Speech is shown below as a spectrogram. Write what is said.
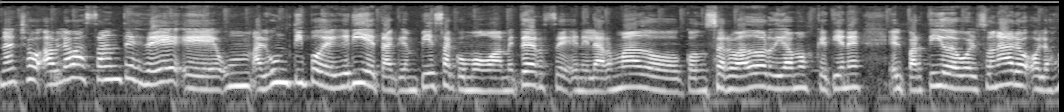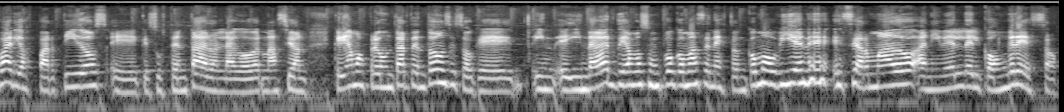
Nacho, hablabas antes de eh, algún tipo de grieta que empieza como a meterse en el armado conservador, digamos, que tiene el partido de Bolsonaro o los varios partidos eh, que sustentaron la gobernación. Queríamos preguntarte entonces, o que indagar, digamos, un poco más en esto, en cómo viene ese armado a nivel del Congreso.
